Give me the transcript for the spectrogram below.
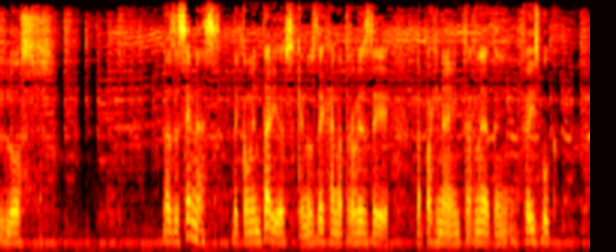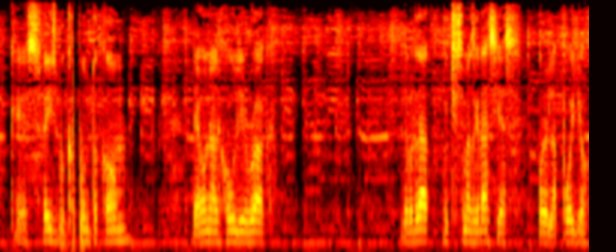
los las decenas de comentarios que nos dejan a través de la página de internet en Facebook, que es facebook.com diagonal Holy Rock. De verdad, muchísimas gracias por el apoyo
